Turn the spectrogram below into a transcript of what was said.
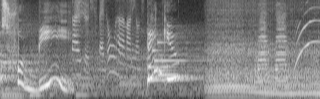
We need a house for bees. Thank you.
